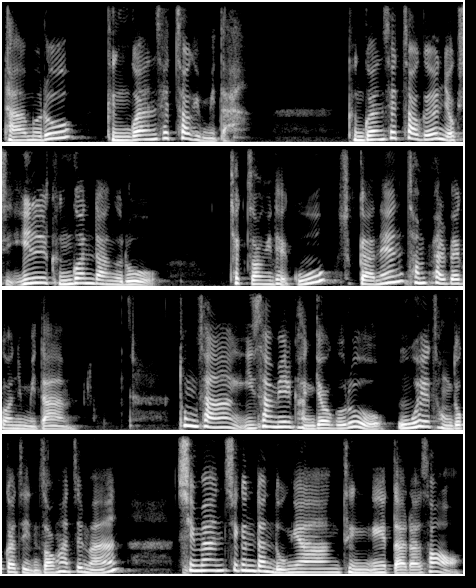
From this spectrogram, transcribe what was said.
다음으로 근관 세척입니다. 근관 세척은 역시 1근관당으로 책정이 되고 수가는 1,800원입니다. 통상 2, 3일 간격으로 5회 정도까지 인정하지만 심한 치근단 농양 등에 따라서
